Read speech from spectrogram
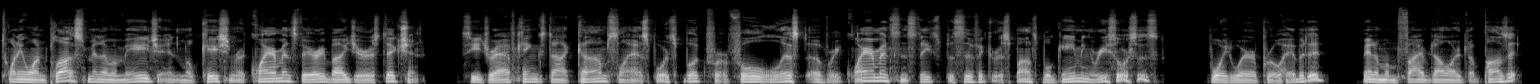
21 plus minimum age and location requirements vary by jurisdiction. See DraftKings.com slash sportsbook for a full list of requirements and state-specific responsible gaming resources. Void where prohibited. Minimum $5 deposit.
